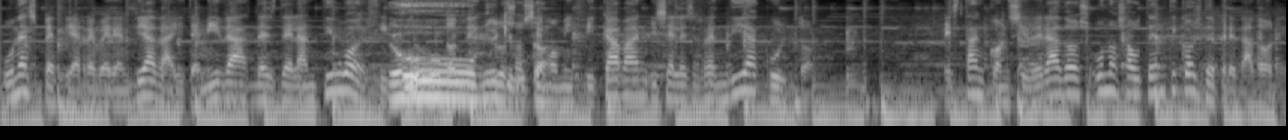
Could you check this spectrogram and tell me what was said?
una especie reverenciada y temida desde el antiguo Egipto, Oh, donde incluso se momificaban y se les rendía culto. Están considerados unos auténticos depredadores.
